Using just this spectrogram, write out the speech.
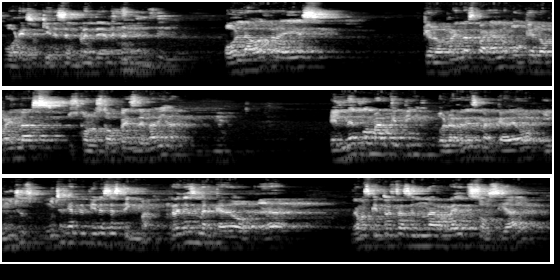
por eso quieres emprender. O la otra es que lo aprendas pagando o que lo aprendas pues, con los topes de la vida. El network marketing o las redes de mercadeo, y muchos, mucha gente tiene ese estigma, redes de mercadeo, ah, nada más que tú estás en una red social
